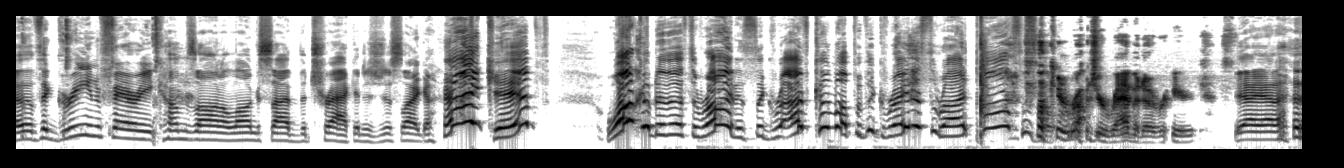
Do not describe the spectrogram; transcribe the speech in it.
uh, the green fairy comes on alongside the track and is just like, "Hey kids, welcome to this ride. It's the gr- I've come up with the greatest ride possible." Fucking Roger Rabbit over here. yeah, yeah.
